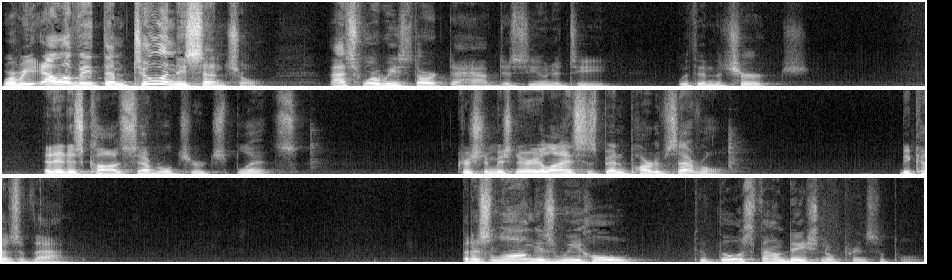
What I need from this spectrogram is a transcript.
where we elevate them to an essential, that's where we start to have disunity within the church. And it has caused several church splits. Christian Missionary Alliance has been part of several because of that. But as long as we hold to those foundational principles,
